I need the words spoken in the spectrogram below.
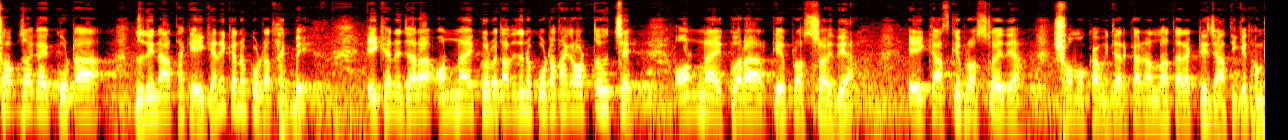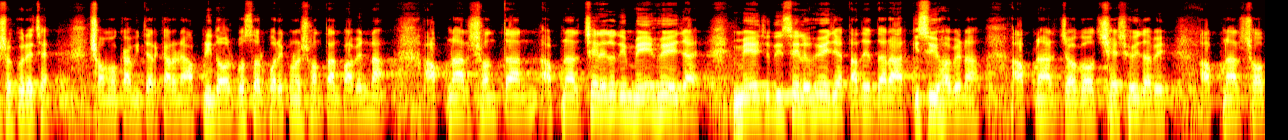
সব জায়গায় কোটা যদি না থাকে, এইখানে কেন কোটা থাকবে? এইখানে যারা অন্যায় করবে তাদের জন্য কোটা থাকার অর্থ হচ্ছে অন্যায় করারকে প্রশ্রয় দেয়া? এই কাজকে প্রশ্রয় দেয়া। সমকামিতার কারণে আল্লাহ তার একটি জাতিকে ধ্বংস করেছেন। সমকামিতার কারণে আপনি দশ বছর পরে কোনো সন্তান পাবেন না। আপনার সন্তান, আপনার ছেলে যদি মেয়ে হয়ে যায়, মেয়ে যদি ছেলে হয়ে যায়, তাদের দ্বারা আর কিছুই হবে না। আপনার জগৎ শেষ হয়ে যাবে। আপনার সব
